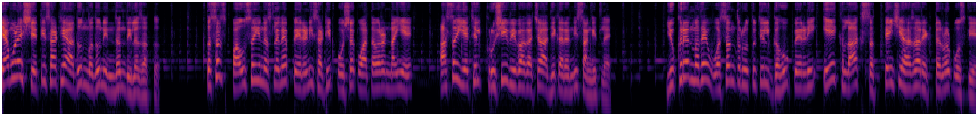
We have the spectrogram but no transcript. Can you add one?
त्यामुळे शेतीसाठी अधूनमधून इंधन दिलं जातं. तसंच पाऊसही नसल्याने पेरणीसाठी पोषक वातावरण नाहीये असं येथील कृषी विभागाच्या अधिकाऱ्यांनी सांगितलंय. युक्रेनमध्ये वसंत ऋतूतील गहू पेरणी एक लाख सत्याऐंशी हजार हेक्टरवर पोहोचलीय.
